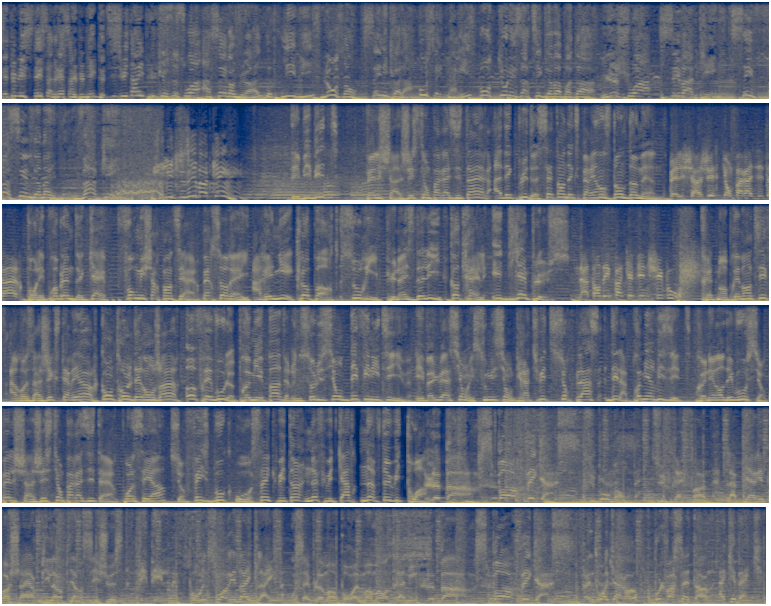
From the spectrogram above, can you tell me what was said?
Cette publicité s'adresse à un public de 18 ans et plus. Que ce soit à Saint-Romuald, Lévis, Lauson, Saint-Nicolas ou Sainte-Marie, pour tous les articles de Vapoteur, le choix, c'est VapKing. C'est facile de même. VapKing. Je l'utilise, VapKing. T'es bibite? Pelcha Gestion Parasitaire avec plus de 7 ans d'expérience dans le domaine. Pelcha Gestion Parasitaire. Pour les problèmes de guêpes, fourmis charpentières, perce-oreilles, araignées, cloportes, souris, punaises de lit, coquerelles et bien plus. N'attendez pas qu'elles viennent chez vous. Traitement préventif, arrosage extérieur, contrôle des rongeurs, offrez-vous le premier pas vers une solution définitive. Évaluation et soumission gratuite sur place dès la première visite. Prenez rendez-vous sur pelchatgestionparasitaire.ca, sur Facebook ou au 581-984-9283. Le bar Sport Vegas. Du beau monde, du vrai fun. La bière est pas chère puis l'ambiance est juste débile. Pour une soirée nightlife ou simplement pour un moment entre amis, le bar Sport Vegas. 2340 Boulevard Sainte-Anne à Québec.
